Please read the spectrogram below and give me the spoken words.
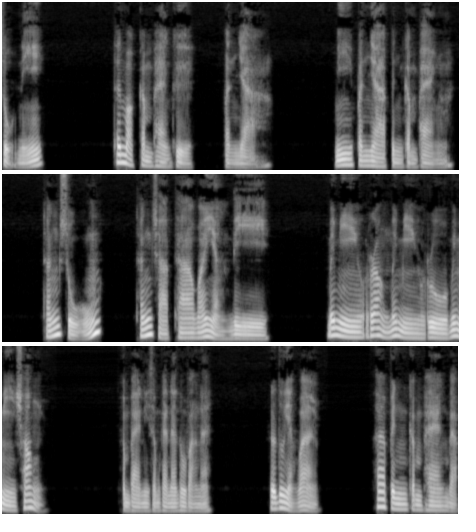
สูตรนี้ ท่านบอกกำแพงคือปัญญา มีปัญญาเป็นกำแพง ทั้งสูง ทั้งฉาบทาไว้อย่างดี ไม่มีร่องไม่มีรูไม่มีช่องกำแพงนี้สำคัญนะทุกฝังนะ เราดูอย่างว่า ถ้าเป็นกำแพงแบบ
